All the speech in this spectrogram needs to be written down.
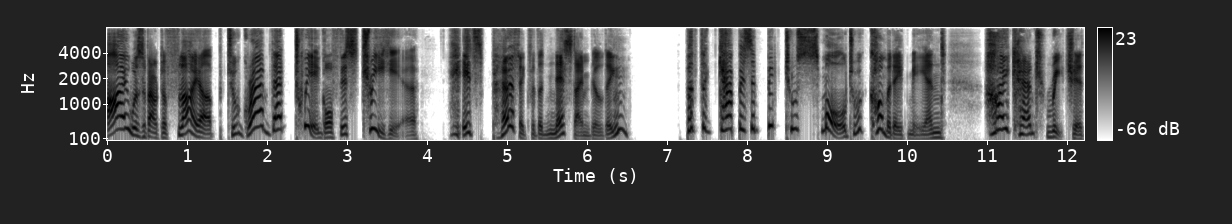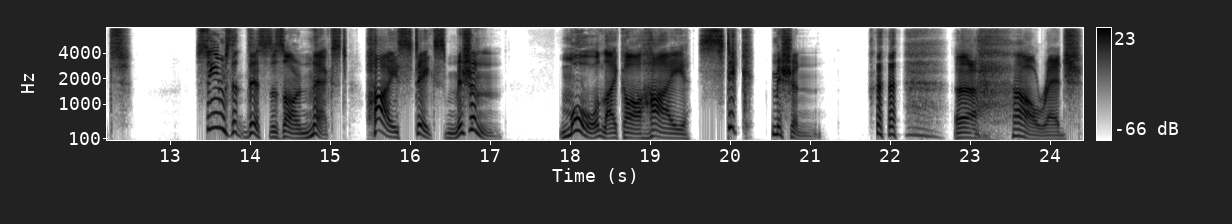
I was about to fly up to grab that twig off this tree here. It's perfect for the nest I'm building. But the gap is a bit too small to accommodate me, and I can't reach it. Seems that this is our next high stakes mission. More like our high stick mission. uh, oh, Redge.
